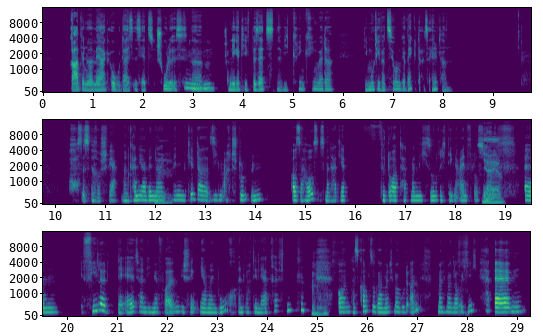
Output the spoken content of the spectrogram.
gerade wenn man merkt, oh, da ist, ist jetzt, Schule ist ähm, mhm. schon negativ besetzt, ne? wie kriegen, kriegen wir da die Motivation geweckt als Eltern? Oh, es ist irre schwer. Man kann ja, wenn, da, mhm. wenn ein Kind da sieben, acht Stunden außer Haus ist, man hat ja, für dort hat man nicht so einen richtigen Einfluss. Ja, ne? ja. Ähm, viele der Eltern, die mir folgen, die schenken ja mein Buch einfach den Lehrkräften. Mhm. Und das kommt sogar manchmal gut an, manchmal glaube ich nicht. Ähm,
